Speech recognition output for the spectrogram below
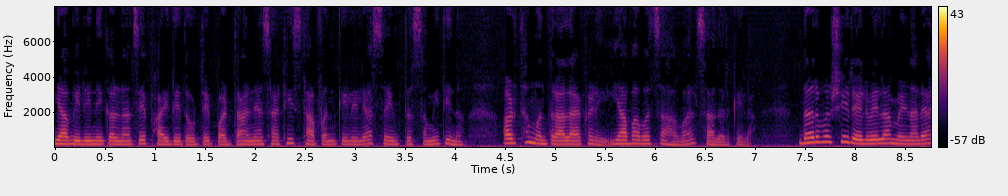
या विलिनीकरणाचे फायदे तोटे पडताळण्यासाठी स्थापन केलेल्या संयुक्त समितीनं अर्थ मंत्रालयाकडे याबाबतचा अहवाल सादर केला. दरवर्षी रेल्वेला मिळणाऱ्या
